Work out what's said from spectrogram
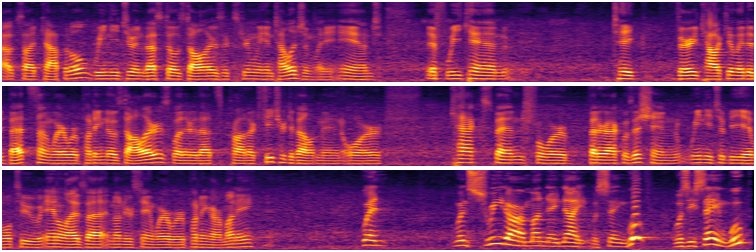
outside capital, we need to invest those dollars extremely intelligently. And if we can take very calculated bets on where we're putting those dollars, whether that's product feature development or CAC spend for better acquisition, we need to be able to analyze that and understand where we're putting our money. When, when Sridhar Monday night was saying whoop, was he saying whoop?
